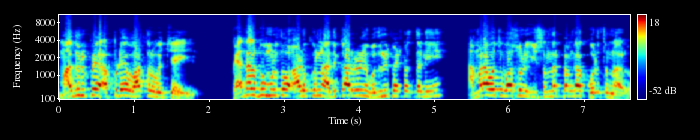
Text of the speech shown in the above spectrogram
మాధురిపై అప్పుడే వార్తలు వచ్చాయి. పేదల భూములతో ఆడుకున్న అధికారులను వదిలిపెట్టొద్దని అమరావతి వాసులు ఈ సందర్భంగా కోరుతున్నారు.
